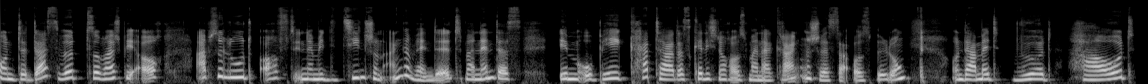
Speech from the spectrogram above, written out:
Und das wird zum Beispiel auch absolut oft in der Medizin schon angewendet. Man nennt das im OP Kata, das kenne ich noch aus meiner Krankenschwesterausbildung. Und damit wird Haut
